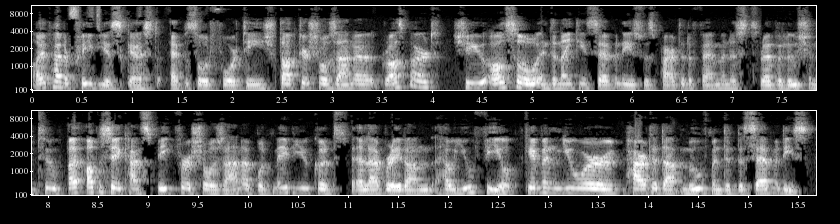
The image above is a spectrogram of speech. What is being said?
I've had a previous guest, episode 14, Dr. Shoshana Grossbard. She also, in the 1970s, was part of the feminist revolution too. I, obviously, I can't speak for Shoshana, but maybe you could elaborate on how you feel, given you were part of that movement in the 70s.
